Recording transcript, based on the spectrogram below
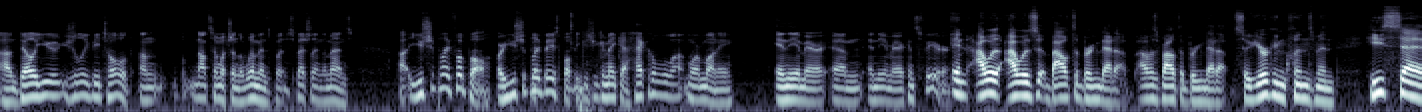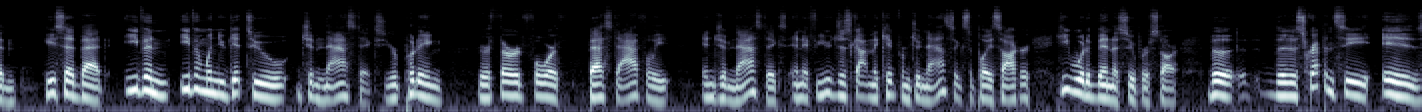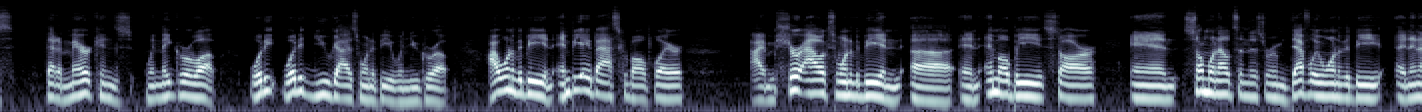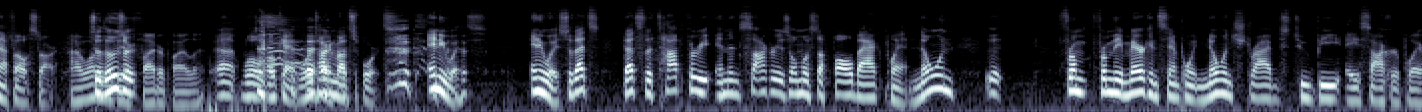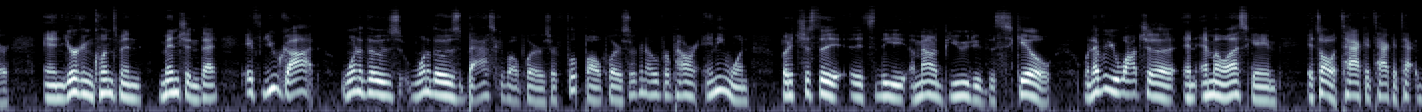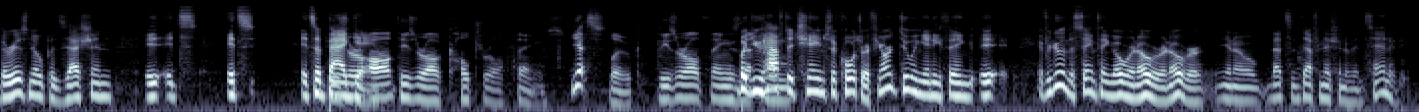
uh, they'll usually be told, um, not so much on the women's, but especially in the men's, uh, you should play football or you should play baseball because you can make a heck of a lot more money in the Ameri- um, in the American sphere. And I was I was about to bring that up. I was about to bring that up. So Jurgen Klinsmann, he said he said that even even when you get to gymnastics, you're putting your third, fourth best athlete in gymnastics, and if you just gotten the kid from gymnastics to play soccer, he would have been a superstar. the The discrepancy is that Americans, when they grow up, what do, what did you guys want to be when you grew up? I wanted to be an NBA basketball player. I'm sure Alex wanted to be an uh, an MLB star, and someone else in this room definitely wanted to be an NFL star. I want so to those be are a fighter pilot. uh, well, okay. We're talking about sports. Anyways, anyway, so that's that's the top three, and then soccer is almost a fallback plan. No one, uh, from from the American standpoint, no one strives to be a soccer player. And Jurgen Klinsmann mentioned that if you got one of those one of those basketball players or football players, they're going to overpower anyone. But it's just the it's the amount of beauty, the skill. Whenever you watch a an MLS game, it's all attack, attack, attack. There is no possession. It, it's it's it's a bad these are game. all these are all cultural things, yes, Luke. These are all things. but that you have come- to change the culture. If you aren't doing anything, i if you're doing the same thing over and over and over, you know that's the definition of insanity.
